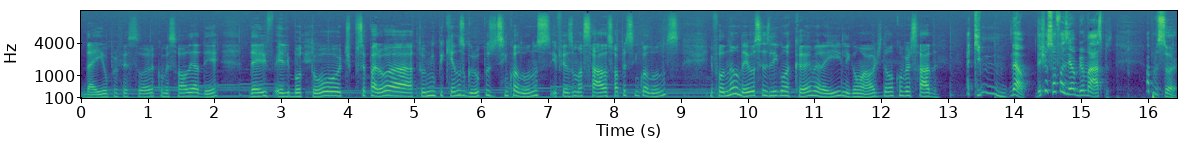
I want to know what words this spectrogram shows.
Daí o professor começou a aula EAD. Daí ele, ele botou, tipo, separou a turma em pequenos grupos de cinco alunos e fez uma sala só para cinco alunos. E falou: Não, daí vocês ligam a câmera aí, ligam o áudio e dão uma conversada. Aqui. Não, deixa eu só fazer abrir uma aspas. Ah, professor,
